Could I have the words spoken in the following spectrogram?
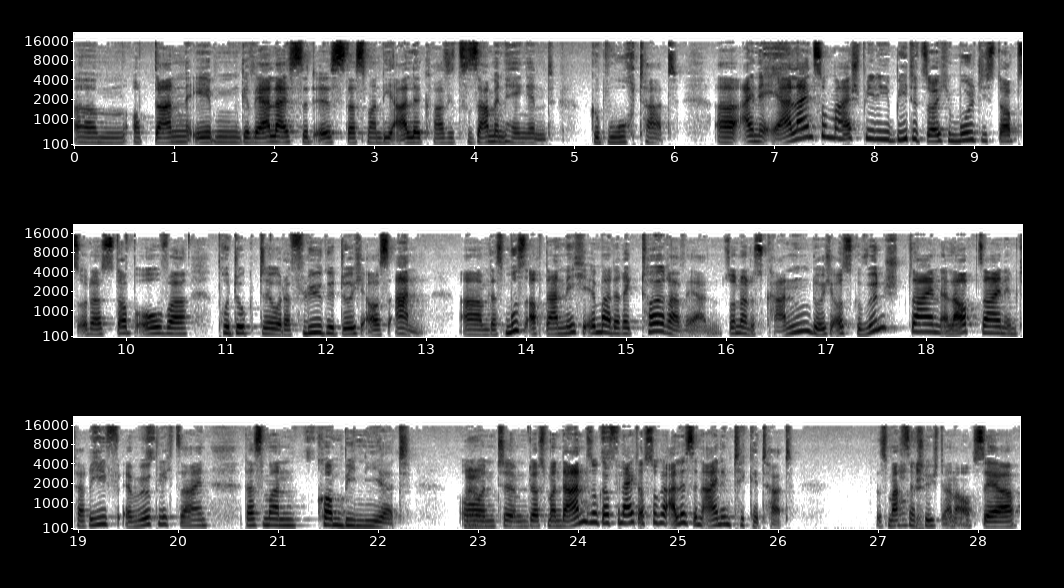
ähm, ob dann eben gewährleistet ist, dass man die alle quasi zusammenhängend gebucht hat. Äh, eine Airline zum Beispiel, die bietet solche Multistops oder Stopover-Produkte oder Flüge durchaus an. Ähm, das muss auch dann nicht immer direkt teurer werden, sondern es kann durchaus gewünscht sein, erlaubt sein, im Tarif ermöglicht sein, dass man kombiniert. Und ähm, dass man dann sogar vielleicht auch sogar alles in einem Ticket hat. Das macht okay. natürlich dann auch sehr,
